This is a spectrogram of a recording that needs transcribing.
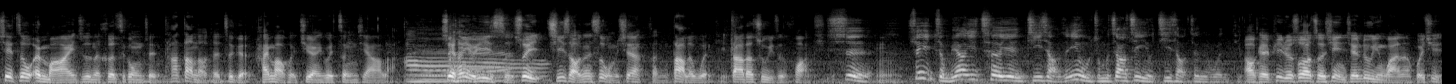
现在做 MRI 就是呢核磁共振，他大脑的这个海马回居然会增加了，哦，所以很有意思。所以肌少症是我们现在很大的问题，大家都注意这个话题。是，嗯，所以怎么样去测验肌少症？因为我们怎么知道自己有肌少症的问题？OK，譬如说泽信，你今天录影完了回去，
